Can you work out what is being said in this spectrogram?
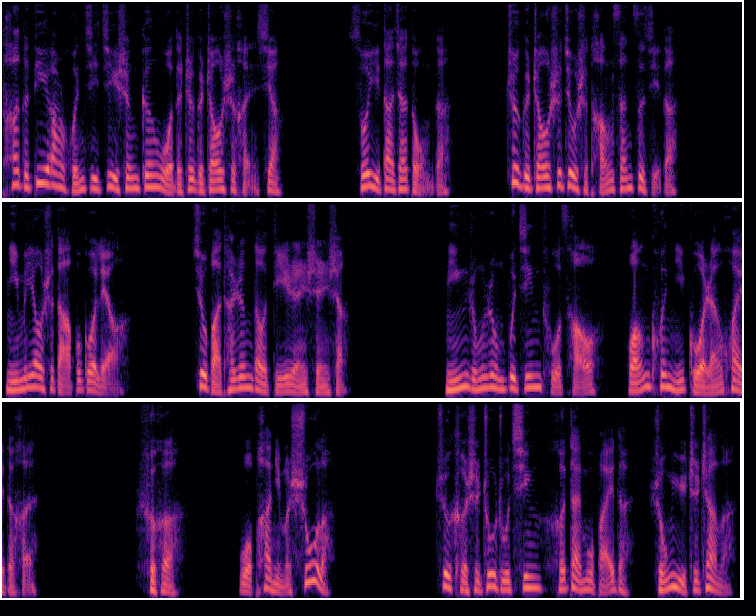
他的第二魂技寄生跟我的这个招式很像，所以大家懂的。这个招式就是唐三自己的。你们要是打不过了，就把它扔到敌人身上。宁荣荣不禁吐槽。王坤，你果然坏得很，呵呵，我怕你们输了。这可是朱竹清和戴沐白的荣誉之战了，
